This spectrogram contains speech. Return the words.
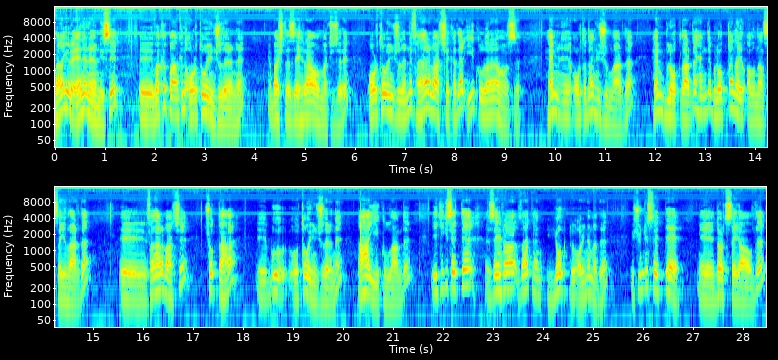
bana göre en önemlisi e, Vakıfbank'ın orta oyuncularını başta Zehra olmak üzere orta oyuncularını Fenerbahçe kadar iyi kullanamaması. Hem e, ortadan hücumlarda hem bloklarda hem de bloktan al- alınan sayılarda e, Fenerbahçe çok daha e, bu orta oyuncularını daha iyi kullandı. İlk iki sette Zehra zaten yoktu, oynamadı. Üçüncü sette 4 sayı aldı.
